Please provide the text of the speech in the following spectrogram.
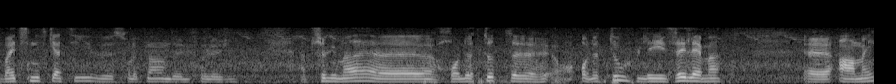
va être significative sur le plan de l'ufologie? Absolument. euh, on a tout, euh, on a tous les éléments euh, en main.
